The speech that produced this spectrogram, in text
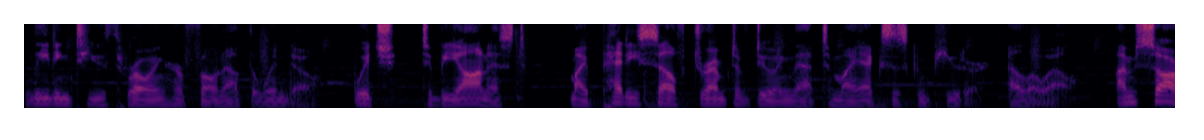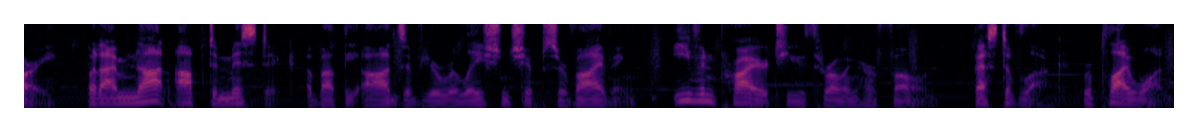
leading to you throwing her phone out the window. Which, to be honest, my petty self dreamt of doing that to my ex's computer, lol. I'm sorry, but I'm not optimistic about the odds of your relationship surviving, even prior to you throwing her phone. Best of luck. Reply 1.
